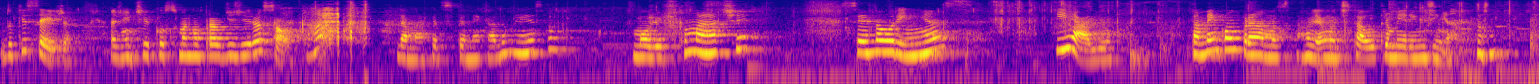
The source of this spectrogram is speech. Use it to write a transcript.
do que seja. A gente costuma comprar o de girassol, tá? Da marca do supermercado mesmo. Molho de tomate, cenourinhas e alho. Também compramos, olha onde está outra merendinha.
